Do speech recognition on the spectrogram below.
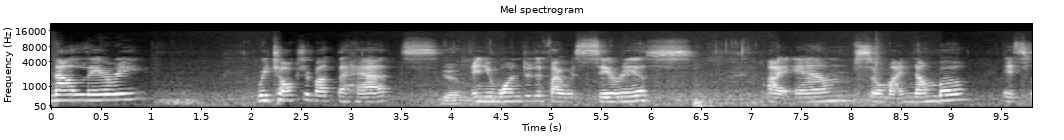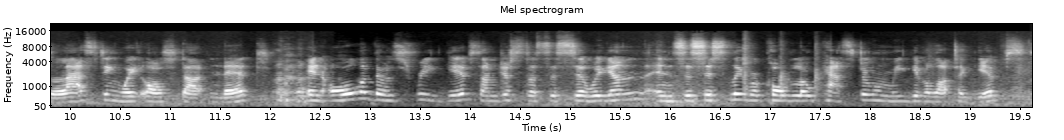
now, Larry, we talked about the hats, Yeah. and you wondered if I was serious. I am, so my number It's lastingweightloss.net. And all of those free gifts, I'm just a Sicilian. In Sicily, we're called Locasto, and we give a lot of gifts.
